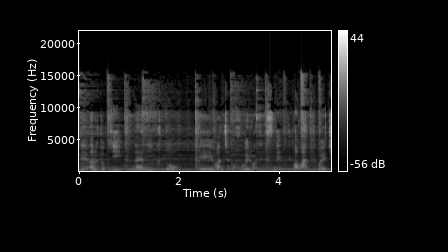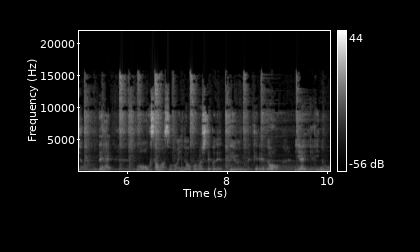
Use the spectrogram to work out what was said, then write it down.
である時納屋に行くと、えーワンちゃんが吠えるわけですね。でワンワンって吠えちゃうのでもう奥さんはその犬を殺してくれって言うんだけれどいやいや犬も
